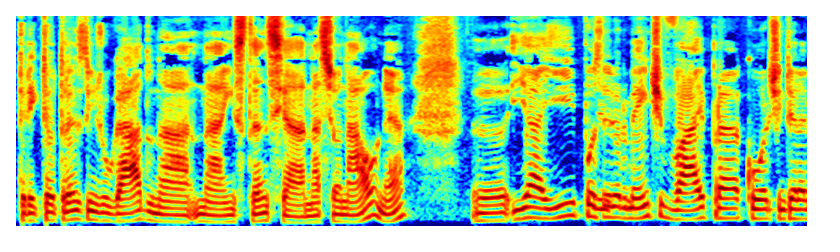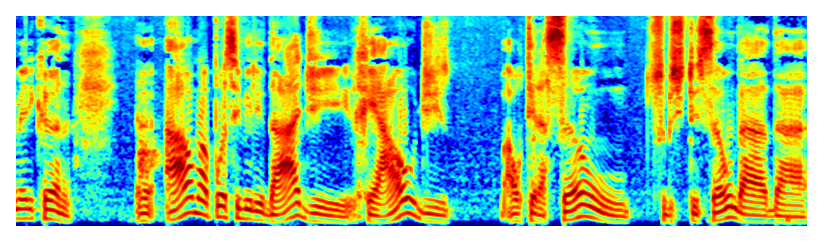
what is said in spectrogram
teria que ter o trânsito em julgado na, na instância nacional, né? Uh, e aí, posteriormente, vai para a Corte Interamericana. há uma possibilidade real de alteração, substituição da, da,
